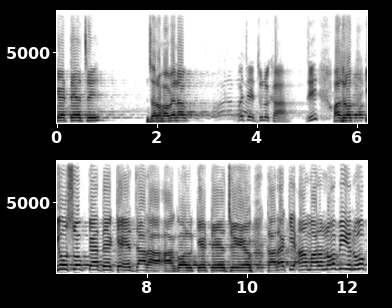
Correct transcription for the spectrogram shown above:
কেটেছে। জ্বর হবে না? ওই যে জুলুখা। জি? হজরত ইউসুফকে দেখে যারা আগল কেটেছে তারা কি আমার নবী রূপ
